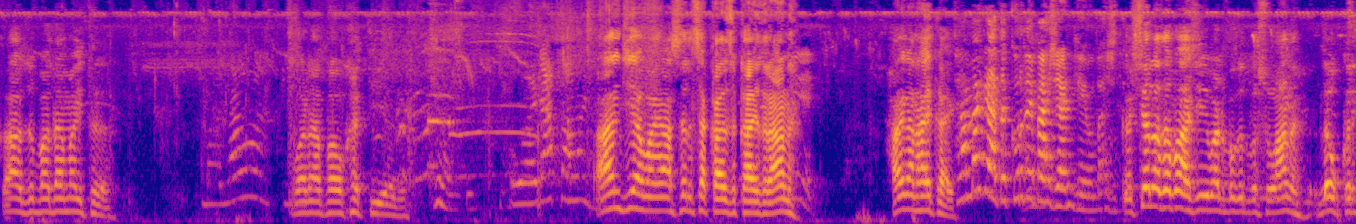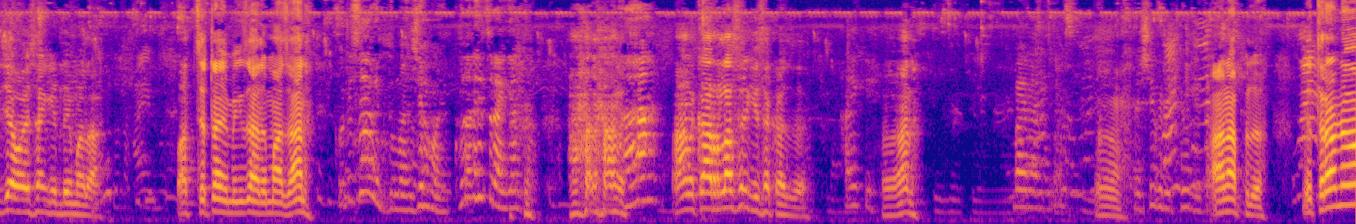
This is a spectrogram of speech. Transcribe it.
काजू बदाम इथं. वडापाव खाती आण जेवाय असेल सकाळचं काय तर आण. हाय का नाही काय? थांबा की आता करू दे भाजी आणली भाजी. कशाला तर भाजी वाट बघत बसू? आण. लवकर जेवाय सांगितलंय मला. पाचचं टायमिंग झालं माझं. आण. कुठे सांगितलं तुम्हाला जेवण कुणालाच राहिलं आण आण. हा? आण कारला असेल की सकाळचं? हाय की. हं, आण. बाहेर आणलं. हं. शिगडी ठेवली आण आपलं. मित्रांनो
